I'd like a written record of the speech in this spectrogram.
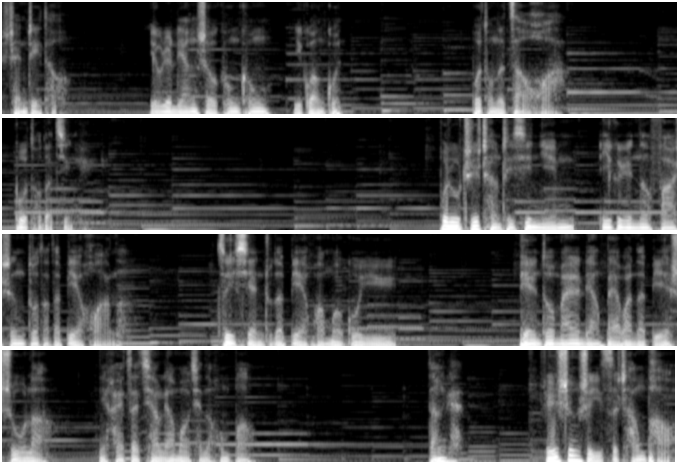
山这头，有人两手空空一光棍。不同的造化，不同的境遇。步入职场这些年，一个人能发生多大的变化呢？最显著的变化莫过于，别人都买了两百万的别墅了，你还在抢两毛钱的红包。当然。人生是一次长跑，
